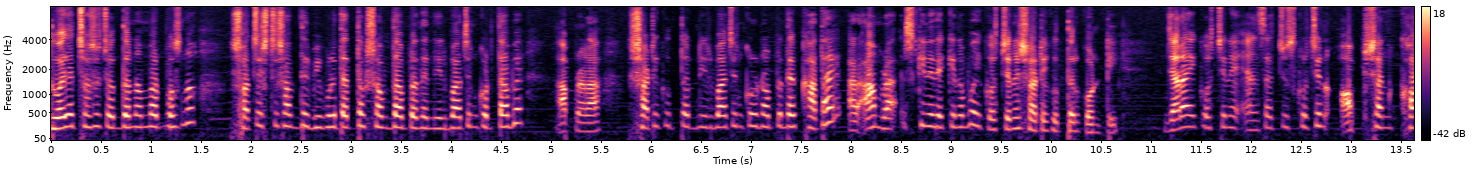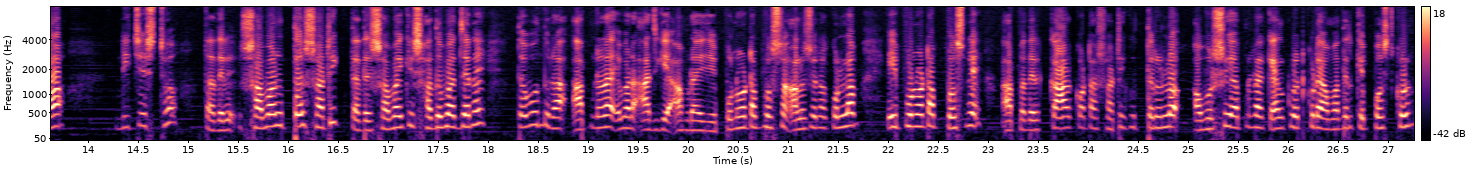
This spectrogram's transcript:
দু হাজার নম্বর প্রশ্ন, সচেষ্ট শব্দের বিপরীতার্থক শব্দ আপনাদের নির্বাচন করতে হবে। আপনারা সঠিক উত্তর নির্বাচন করুন আপনাদের খাতায়, আর আমরা স্ক্রিনে দেখে নেব এই কোশ্চেনের সঠিক উত্তর কোনটি। যারা এই কোশ্চেনে অ্যান্সার চুজ করছেন অপশান খ, নিচেষ্ঠ, তাদের সবার উত্তর সঠিক, তাদের সবাইকে সাধুবাদ জানাই। তো বন্ধুরা, আপনারা এবার আজকে আমরা এই যে পনেরোটা প্রশ্ন আলোচনা করলাম, এই পনেরোটা প্রশ্নে আপনাদের কার কটা সঠিক উত্তর হলো, অবশ্যই আপনারা ক্যালকুলেট করে আমাদেরকে পোস্ট করুন।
